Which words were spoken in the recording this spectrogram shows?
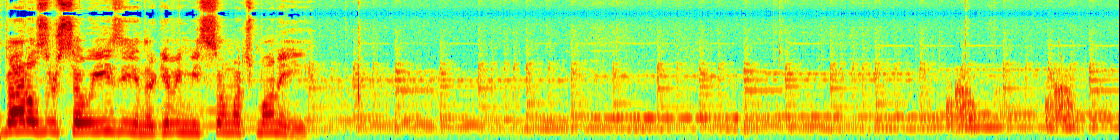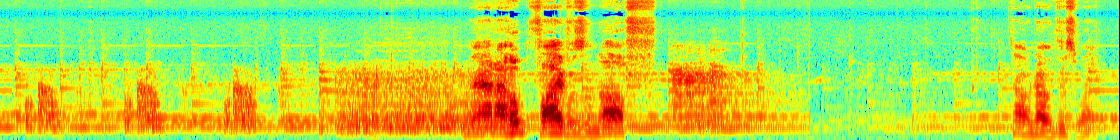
These battles are so easy and they're giving me so much money. Man, I hope five was enough. Oh no, this way.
